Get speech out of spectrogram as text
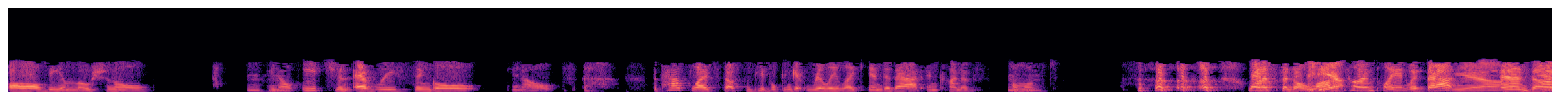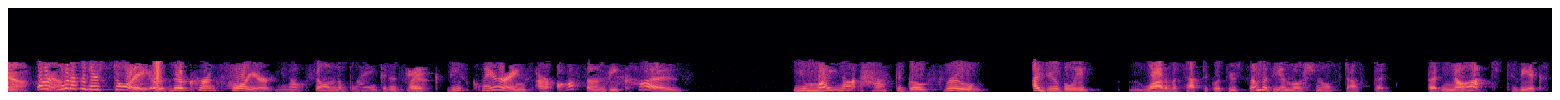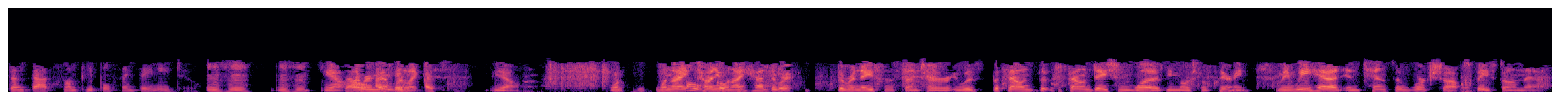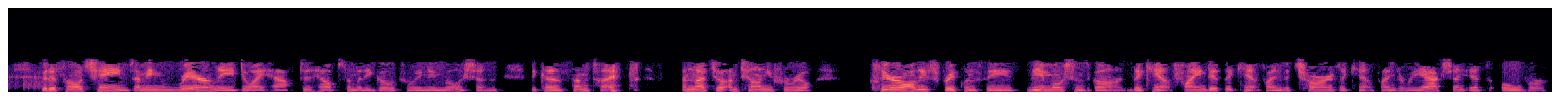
all the emotional Mm-hmm. You know, each and every single, you know, the past life stuff. Some people can get really like into that and kind of mm-hmm. almost want to spend a lot yeah. of time playing with that. Yeah. And um yeah. or yeah. whatever their story or their current story or, you know, fill in the blank. And it's like these clearings are awesome because you might not have to go through I do believe a lot of us have to go through some of the emotional stuff, but but not to the extent that some people think they need to. Mhm. Mhm. Yeah. So I remember I like I, yeah. When when I oh, Tanya, when I had the the Renaissance Center, it was the found the, the foundation was emotional clearing. I mean, we had intensive workshops based on that, but it's all changed. I mean, rarely do I have to help somebody go through an emotion because sometimes I'm not. Sure I'm telling you for real clear all these frequencies, the emotion's gone. They can't find it. They can't find the charge. They can't find a reaction. It's over.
